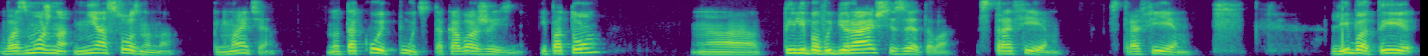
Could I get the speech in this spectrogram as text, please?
возможно, неосознанно, понимаете? Но такой путь, такова жизнь. И потом, а, ты либо выбираешься из этого с трофеем с трофеем, либо ты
